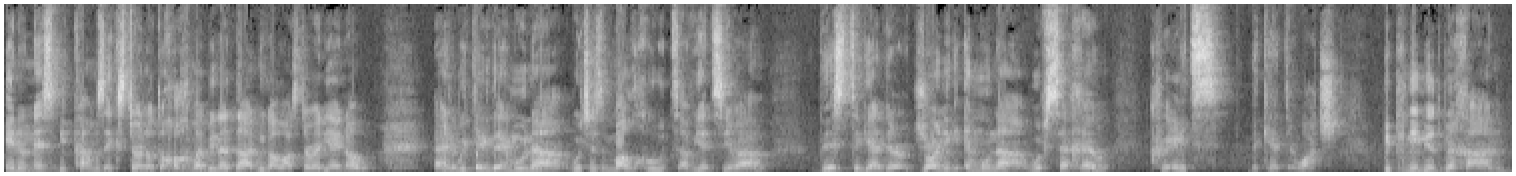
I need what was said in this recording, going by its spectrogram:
innerness becomes external to Chochma bin Adad. We got lost already, I know. And we take the Emunah, which is Malchut of Yetzirah. This together, joining Emunah with Sechel, creates the Keter. Watch. Bipnimiyut Birchan,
